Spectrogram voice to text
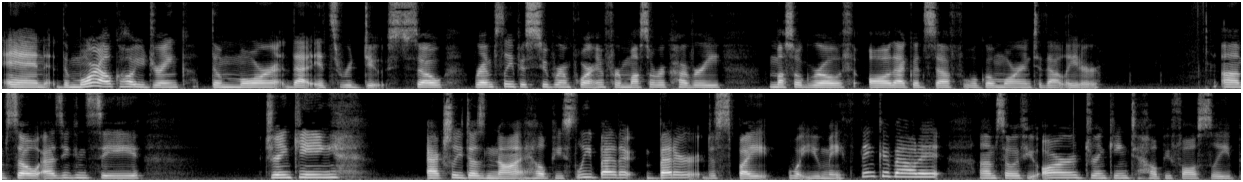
And the more alcohol you drink, the more that it's reduced. So, REM sleep is super important for muscle recovery, muscle growth, all that good stuff. We'll go more into that later. Um, so, as you can see, drinking actually does not help you sleep better better despite what you may think about it. Um, so if you are drinking to help you fall asleep,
